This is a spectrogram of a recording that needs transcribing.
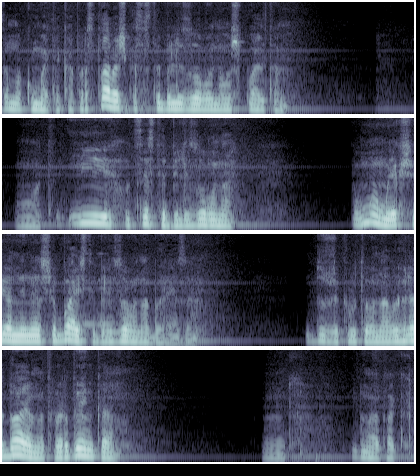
За макуме така проставочка з стабілізованого шпальта. От. І оце стабілізована, по-моєму, якщо я не ошибаюсь, стабілізована береза. Дуже круто вона виглядає, вона тверденька. От. І вона так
